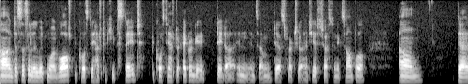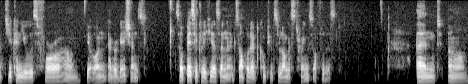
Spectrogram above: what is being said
uh, this is a little bit more involved because they have to keep state, because they have to aggregate data in, in some data structure. And here's just an example um, that you can use for um, your own aggregations. So basically, here's an example that computes the longest strings of a list. And um,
